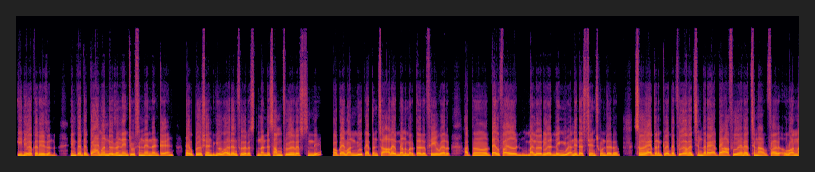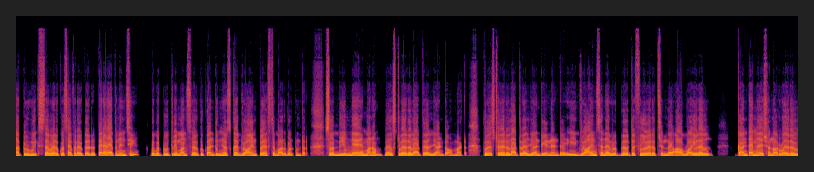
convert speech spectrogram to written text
ఇది ఒక రీజన్ ఇంకొక కామన్ రీజన్ నేను చూసింది ఏంటంటే ఒక పేషెంట్కి వైరల్ ఫీవర్ వస్తుంది. అంటే సమ్ ఫీవర్ వస్తుంది. ఒక వన్ వీక్ అతను చాలా ఇబ్బంది పడతాడు. ఫీవర్ అతను టైఫాయిడ్ మలేరియా డెంగ్యూ అన్ని టెస్ట్ చేయించుకుంటాడు. సో అతనికి ఒక ఫీవర్ వచ్చిన తర్వాత ఆ ఫీవర్ వచ్చిన వన్ ఆర్ టూ వీక్స్ వరకు సఫర్ అవుతాడు. తర్వాత నుంచి ఒక టూ త్రీ మంత్స్ వరకు కంటిన్యూస్గా జాయింట్ పెయిన్స్తో బాధపడుతుంటారు. సో దీన్నే మనం పోస్ట్ వైరల్ ఆథరాలజీ అంటాం అన్నమాట. పోస్ట్ వైరల్ ఆథరాలజీ అంటే ఏంటంటే ఈ జాయింట్స్ అనేవి ఎప్పుడైతే ఫీవర్ వచ్చిందో ఆ viral contamination or viral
